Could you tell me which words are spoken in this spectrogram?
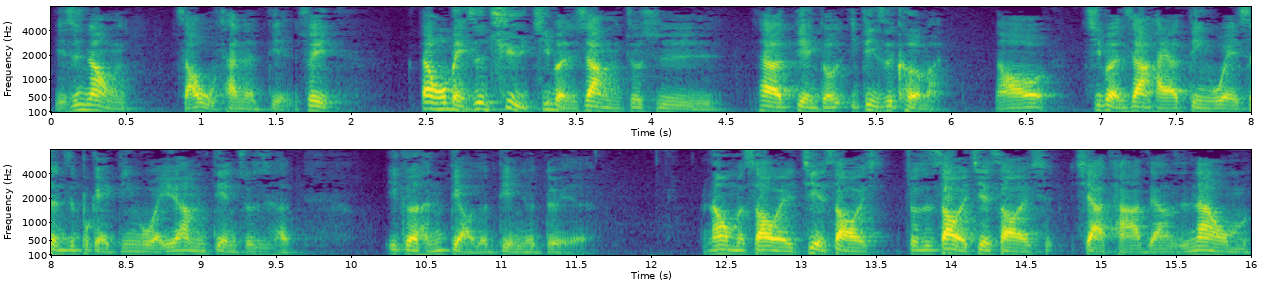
也是那种早午餐的店。所以，但我每次去，基本上就是他的店都一定是客满，然后基本上还要定位，甚至不给定位，因为他们店就是很一个很屌的店就对了。然后我们稍微介绍，就是稍微介绍一下他这样子。那我们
